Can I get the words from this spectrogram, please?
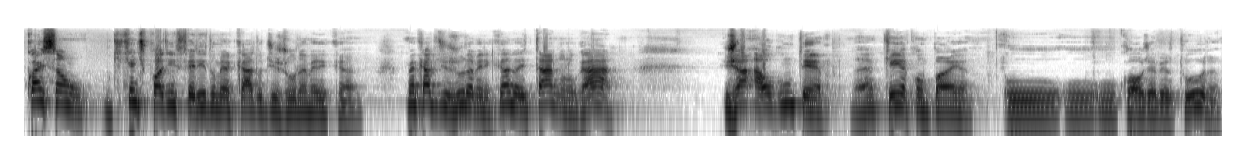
Quais são, o que a gente pode inferir do mercado de juro americano? O mercado de juro americano está no lugar já há algum tempo. Né? Quem acompanha o, o, o call de abertura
